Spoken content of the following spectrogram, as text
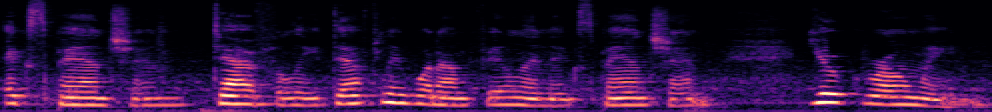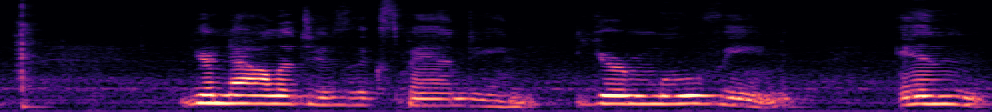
Expansion. Definitely, definitely what I'm feeling, expansion. You're growing. Your knowledge is expanding. You're moving in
